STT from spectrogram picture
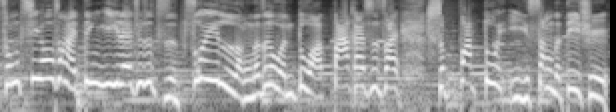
从气候上来定义呢，就是指最冷的这个温度啊，大概是在十八度以上的地区。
